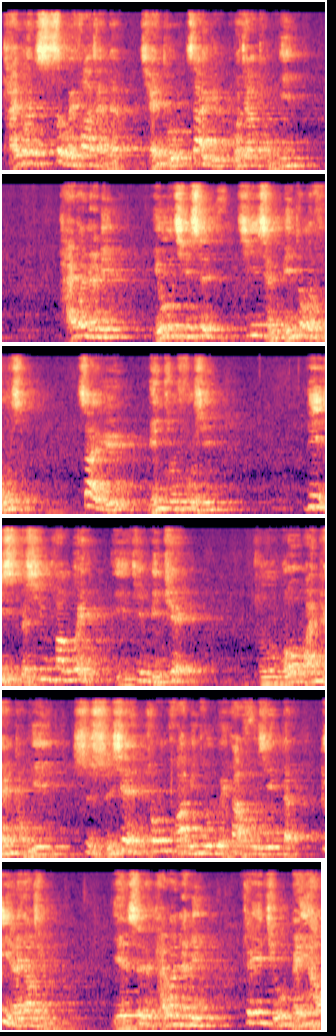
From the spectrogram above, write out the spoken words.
台湾社会发展的前途在于国家统一，台湾人民，尤其是基层民众的福祉，在于民族复兴。历史的新方位已经明确，祖国完全统一是实现中华民族伟大复兴的必然要求，也是台湾人民追求美好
